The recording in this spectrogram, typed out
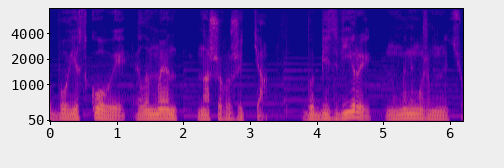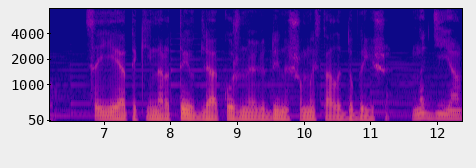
обов'язковий елемент нашого життя. Бо без віри ну, ми не можемо нічого. Це є такий наратив для кожної людини, що ми стали добріше. Надія,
